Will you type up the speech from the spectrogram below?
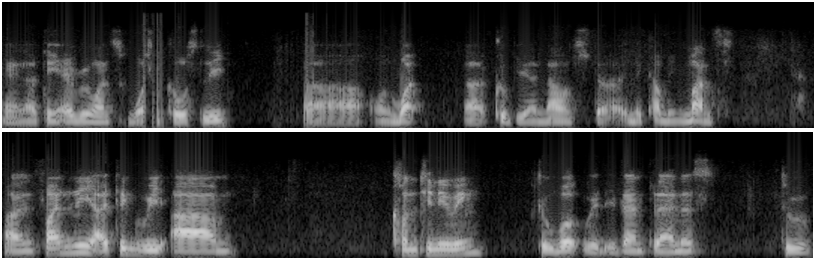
And I think everyone's watching closely uh, on what uh, could be announced uh, in the coming months. and finally, I think we are continuing to work with event planners to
